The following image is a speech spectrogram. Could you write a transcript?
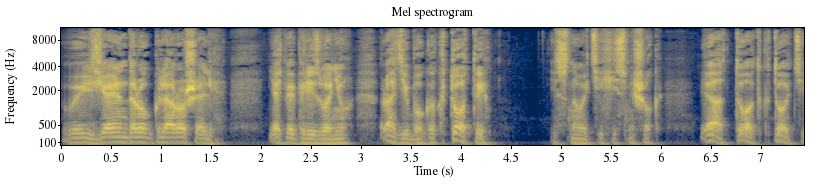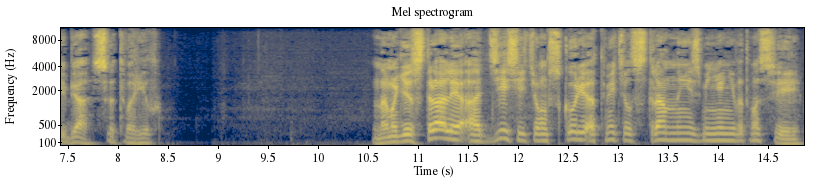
Выезжай на дорогу к Ля-Рошель. Я тебе перезвоню. Ради бога, кто ты? И снова тихий смешок. «Я тот, кто тебя сотворил». На магистрали А-10 он вскоре отметил странные изменения в атмосфере.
